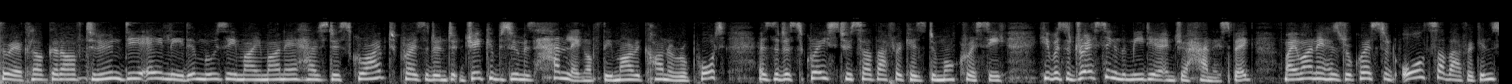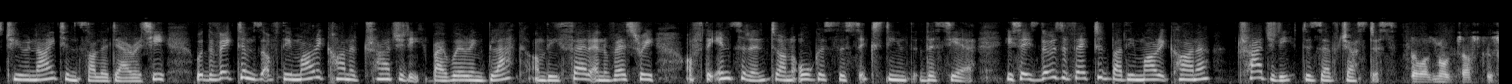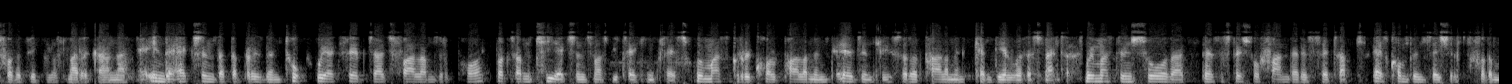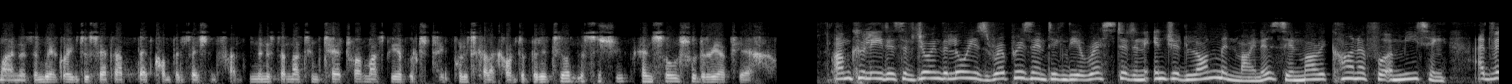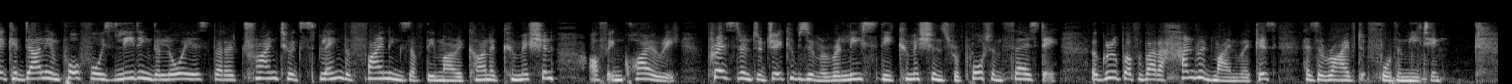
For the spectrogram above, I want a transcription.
Three o'clock, good afternoon. DA leader Mmusi Maimane has described President Jacob Zuma's handling of the Marikana report as a disgrace to South Africa's democracy. He was addressing the media in Johannesburg. Maimane has requested all South Africans to unite in solidarity with the victims of the Marikana tragedy by wearing black on the third anniversary of the incident on August the 16th this year. He says those affected by the Marikana tragedy deserve justice. There was no justice for the people of Marikana in the actions that the president took. We accept Judge Farlam's report, but some key actions must be taking place. We must recall Parliament urgently so that Parliament can deal with this matter. We must ensure that there's a special fund that is set up as compensation for the miners, and we are going to set up that compensation fund. Minister Nathi Mthethwa must be able to take political accountability on this issue, and so should Riah Phiyega. AMCU leaders have joined the lawyers representing the arrested and injured Lonmin miners in Marikana for a meeting. Advocate Dali Mpofu is leading the lawyers that are trying to explain the findings of the Marikana Commission of Inquiry. President Jacob Zuma released the commission's report on Thursday. A group of about 100 mine workers has arrived for the meeting.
